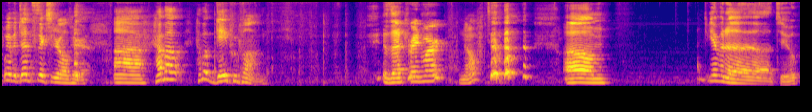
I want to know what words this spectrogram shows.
We have a dead six-year-old here. Uh, how about how about gay poupon? Is that trademark? No. Um, give it a two.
